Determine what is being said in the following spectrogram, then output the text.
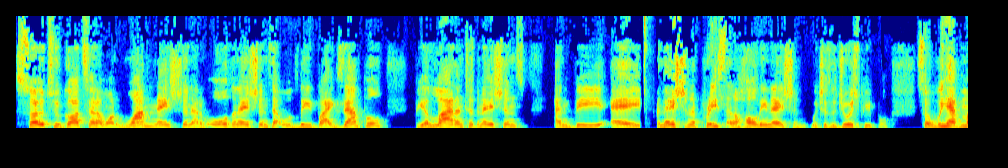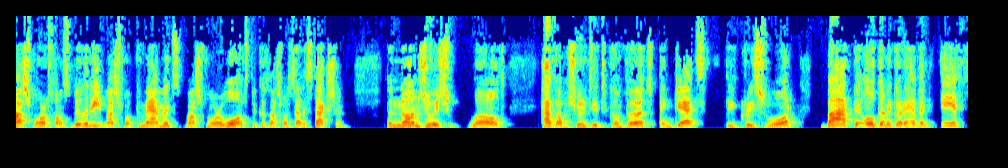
So too God said, I want one nation out of all the nations that will lead by example, be a light unto the nations, and be a, a nation of priests and a holy nation, which is the Jewish people. So we have much more responsibility, much more commandments, much more rewards because much more satisfaction. The non-Jewish world have the opportunity to convert and get the increased reward, but they're all going to go to heaven if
